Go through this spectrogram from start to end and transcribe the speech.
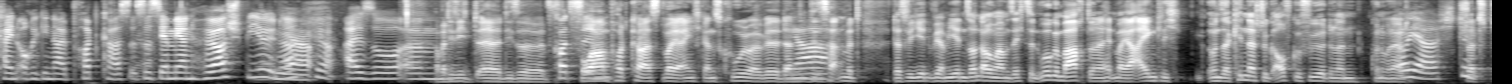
kein Original-Podcast. Es ist ja mehr ein Hörspiel. Ne? Ja. ja. Also, ähm, Aber die, die, äh, diese. Vorhaben-Podcast war ja eigentlich ganz cool, weil wir dann Ja. dieses hatten mit, dass wir jeden, wir haben jeden Sonntag immer um 16 Uhr gemacht und dann hätten wir ja eigentlich unser Kinderstück aufgeführt und dann konnte man halt Oh ja, stimmt. statt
